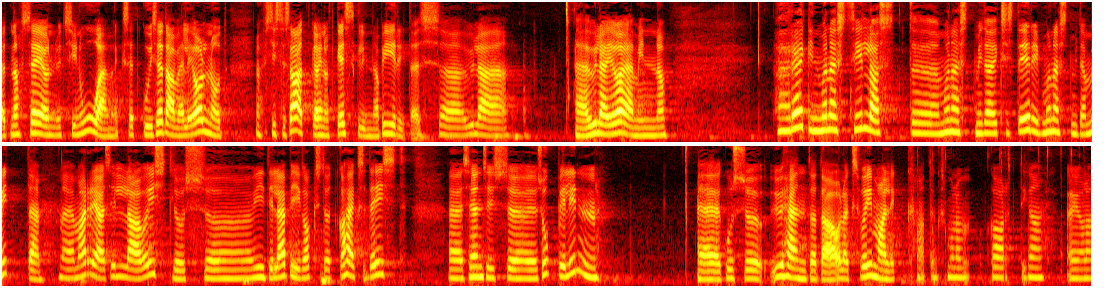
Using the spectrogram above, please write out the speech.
et noh, see on nüüd siin uuem, eks, et kui seda veel ei olnud, noh, siis sa saadki ainult kesklinna piirides äh, üle, äh, üle jõe minna. räägin mõnest sillast, äh, mõnest, mida eksisteerib, mõnest, mida mitte. Marja silla võistlus viidi läbi kaks tuhat kaheksateist. See on siis supilinn Eh, kus ühendada oleks võimalik, vaatan, kas mul on kaarti ka, ei ole,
